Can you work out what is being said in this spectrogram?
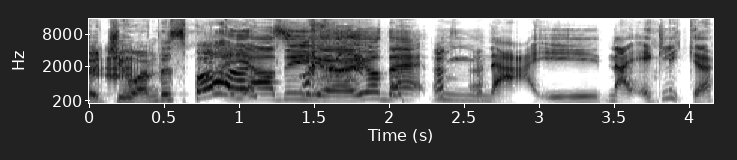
Put you on the spot! Ja, du gjør jo det. Nei, nei egentlig ikke.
